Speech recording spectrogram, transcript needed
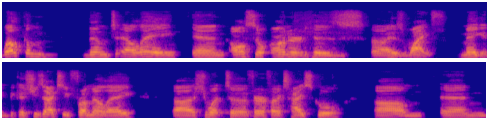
welcomed them to LA and also honored his uh, his wife Meghan because she's actually from LA. Uh, she went to Fairfax High School, um, and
